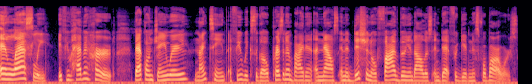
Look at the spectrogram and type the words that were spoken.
And lastly, if you haven't heard, back on January 19th, a few weeks ago, President Biden announced an additional $5 billion in debt forgiveness for borrowers.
